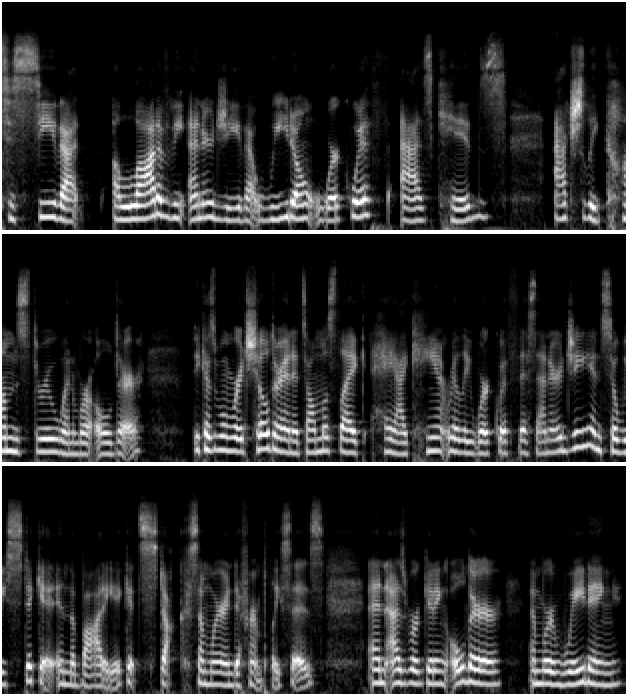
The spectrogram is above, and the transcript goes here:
to see that a lot of the energy that we don't work with as kids actually comes through when we're older. Because when we're children, it's almost like, hey, I can't really work with this energy. And so we stick it in the body. It gets stuck somewhere in different places. And as we're getting older and we're waiting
